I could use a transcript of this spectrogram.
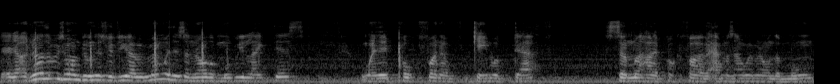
another reason I'm doing this review, I remember there's another movie like this when they poke fun of Game of Death, similar how they poke fun of Amazon Women on the Moon.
